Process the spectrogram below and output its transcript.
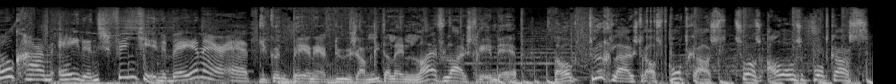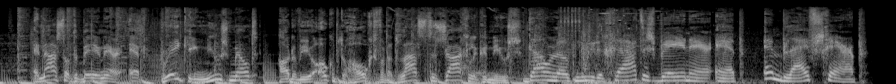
Ook Harm Edens vind je in de BNR-app. Je kunt BNR Duurzaam niet alleen live luisteren in de app, maar ook terugluisteren als podcast, zoals al onze podcasts. En naast dat de BNR-app Breaking News meldt, houden we je ook op de hoogte van het laatste zakelijke nieuws. Download nu de gratis BNR-app en blijf scherp.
